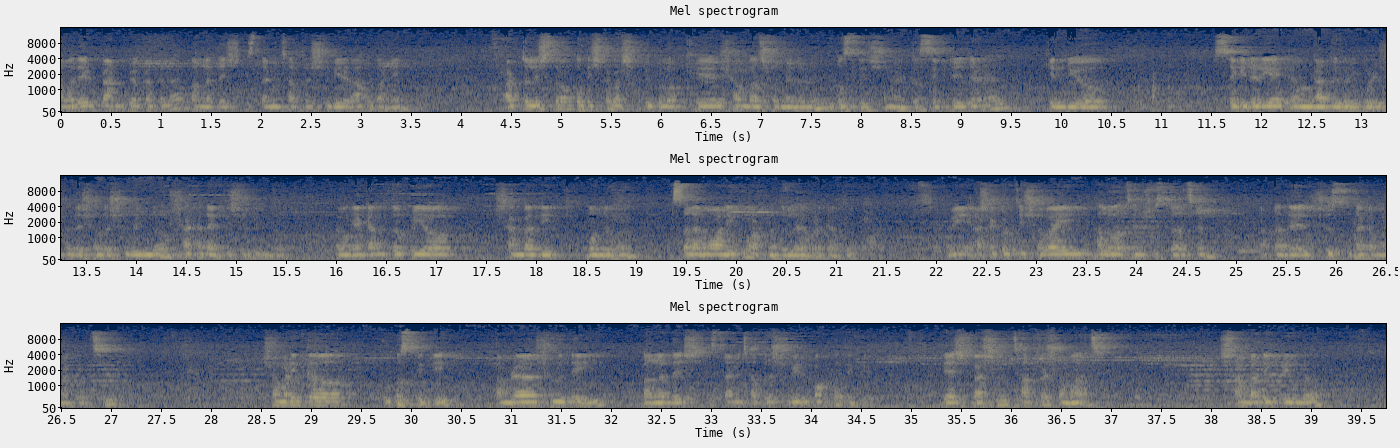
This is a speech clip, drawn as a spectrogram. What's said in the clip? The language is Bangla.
আমাদের প্রাণপ্রিয় কাফেলা, বাংলাদেশ ইসলামী ছাত্র শিবিরের আহ্বানে আটচল্লিশতম প্রতিষ্ঠা বার্ষিকী উপলক্ষে সংবাদ সম্মেলনে উপস্থিত সম্মানিত সেক্রেটারি জেনারেল, কেন্দ্রীয় সেক্রেটারিয়েট এবং কার্যকরী পরিষদের সদস্যবৃন্দ, শাখা দায়িত্বশীলবৃন্দ এবং একান্ত প্রিয় সাংবাদিক বন্ধুগণ, আসসালামু আলাইকুম রহমতুল্লাহ বরকাত আমি আশা করছি সবাই ভালো আছেন, সুস্থ আছেন। আপনাদের সুস্থতা কামনা করছি। সম্মানিত উপস্থিতি, আমরা শুরুতেই বাংলাদেশ ইসলামী ছাত্র শিবির পক্ষ থেকে দেশবাসী, ছাত্র সমাজ সাংবাদিক বৃন্দ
